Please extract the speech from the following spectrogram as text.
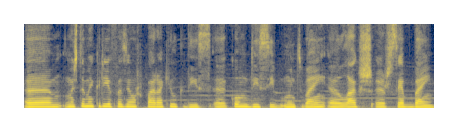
Ahm, mas também queria fazer um reparo àquilo que disse. Eh, como disse muito bem, eh, Lagos recebe bem.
